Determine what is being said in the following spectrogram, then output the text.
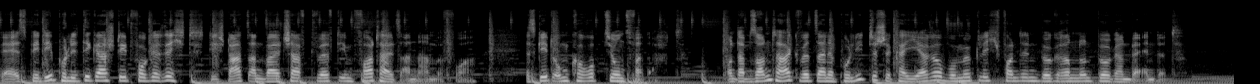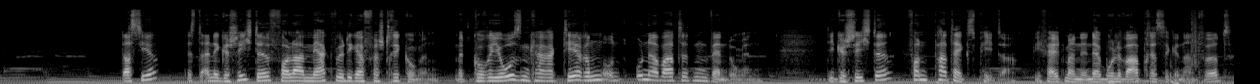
Der SPD-Politiker steht vor Gericht. Die Staatsanwaltschaft wirft ihm Vorteilsannahme vor. Es geht um Korruptionsverdacht. Und am Sonntag wird seine politische Karriere womöglich von den Bürgerinnen und Bürgern beendet. Das hier ist eine Geschichte voller merkwürdiger Verstrickungen, mit kuriosen Charakteren und unerwarteten Wendungen. Die Geschichte von Patex Peter, wie Feldmann in der Boulevardpresse genannt wird,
